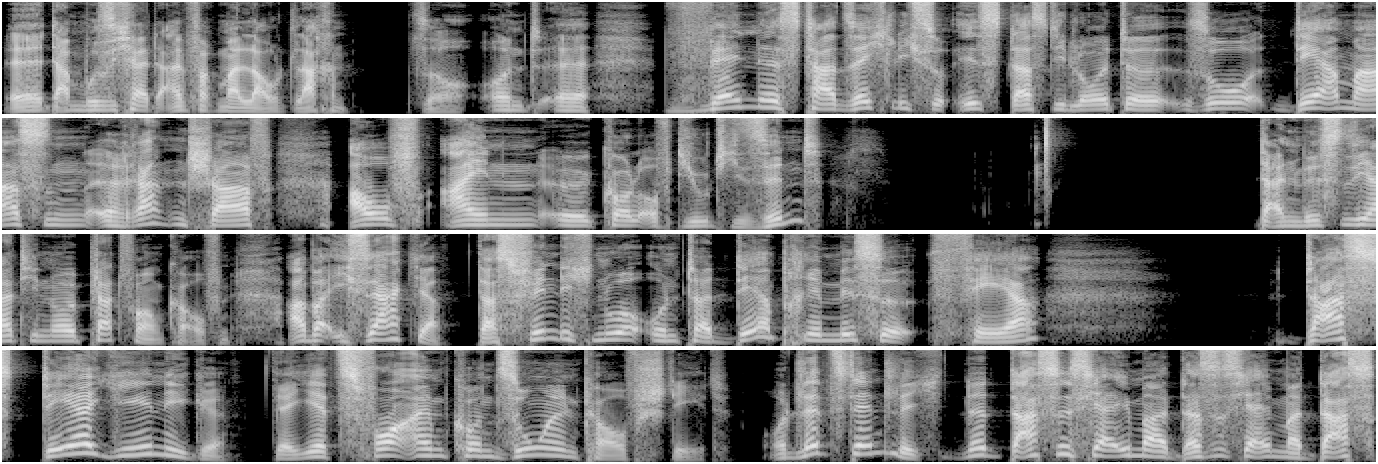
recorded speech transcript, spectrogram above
äh, da muss ich halt einfach mal laut lachen. So, und äh, wenn es tatsächlich so ist, dass die Leute so dermaßen äh, rattenscharf auf ein äh, Call of Duty sind, dann müssen sie halt die neue Plattform kaufen. Aber ich sag ja, das finde ich nur unter der Prämisse fair, dass derjenige, der jetzt vor einem Konsolenkauf steht, und letztendlich, ne, das ist ja immer, das ist ja immer das,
